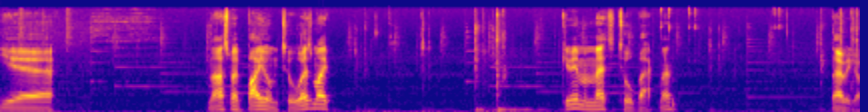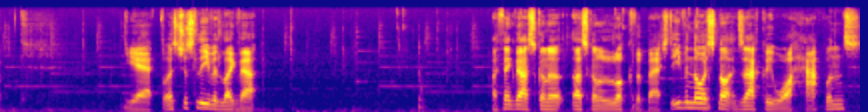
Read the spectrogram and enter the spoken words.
yeah that's my biome tool where's my give me my meta tool back man there we go yeah let's just leave it like that I think that's gonna that's gonna look the best. Even though it's not exactly what happens.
